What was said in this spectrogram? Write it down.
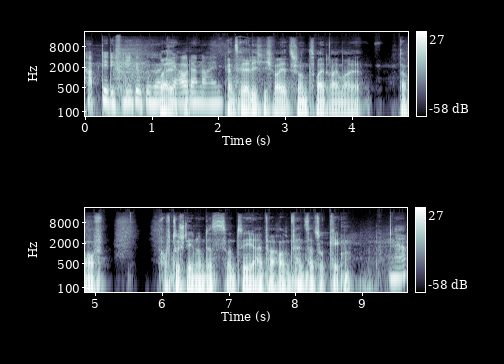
Habt ihr die Fliege gehört, Weil, ja oder nein? Ganz ehrlich, ich war jetzt schon zwei, dreimal darauf aufzustehen und das und sie einfach aus dem Fenster zu kicken. Ja.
